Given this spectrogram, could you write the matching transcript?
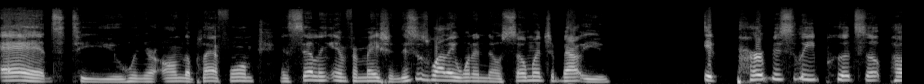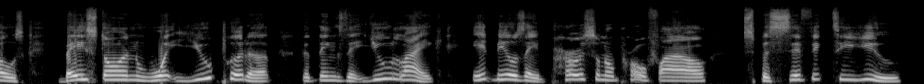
ads to you when you're on the platform and selling information. This is why they want to know so much about you. It purposely puts up posts based on what you put up, the things that you like. It builds a personal profile specific to you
